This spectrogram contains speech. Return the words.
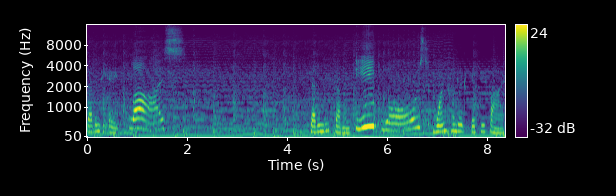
78, plus. 77, equals 155,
